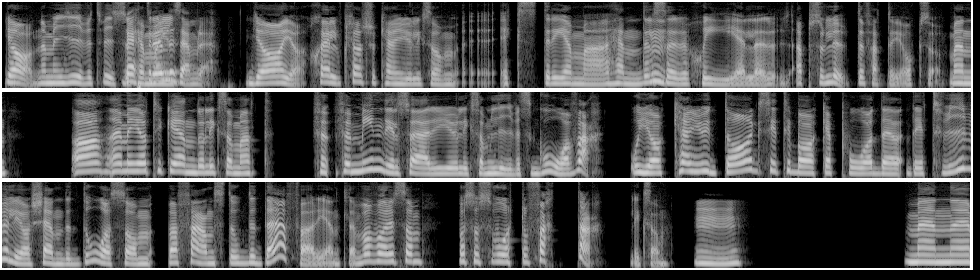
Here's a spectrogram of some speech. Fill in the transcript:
Ja, nej, men givetvis så Bättre kan man eller sämre. Ja, ja. Självklart så kan ju liksom eh, extrema händelser Mm. ske, eller absolut, det fattar jag också. Men ja, nej, men jag tycker ändå liksom att för, för min del så är det ju liksom livets gåva. Och jag kan ju idag se tillbaka på det, det tvivel jag kände då som, vad fan stod det där för egentligen? Vad var det som var så svårt att fatta? Liksom? Mm. Men, eh,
